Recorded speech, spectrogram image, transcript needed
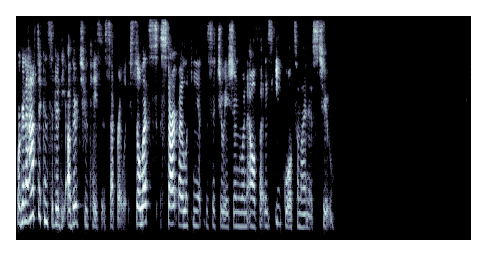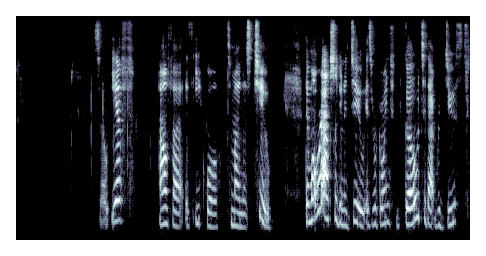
We're going to have to consider the other two cases separately. So let's start by looking at the situation when alpha is equal to minus 2. So if alpha is equal to minus 2, then what we're actually going to do is we're going to go to that reduced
